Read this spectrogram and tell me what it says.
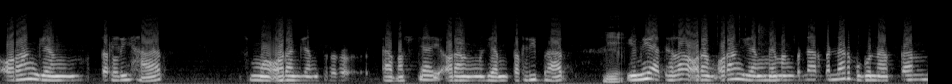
orang yang terlihat semua orang yang ter, eh, maksudnya orang yang terlibat Iya. ini adalah orang-orang yang memang benar-benar menggunakan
